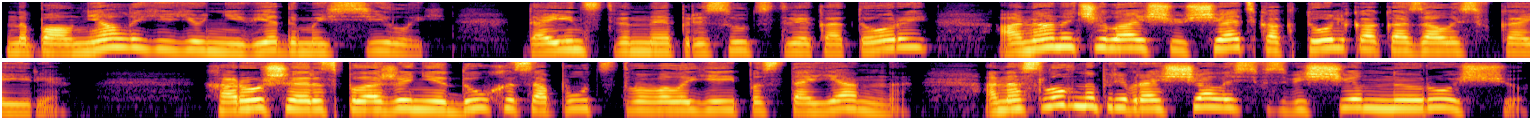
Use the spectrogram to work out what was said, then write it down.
наполняла ее неведомой силой, таинственное присутствие которой она начала ощущать, как только оказалась в Каире. Хорошее расположение духа сопутствовало ей постоянно, она словно превращалась в священную рощу,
